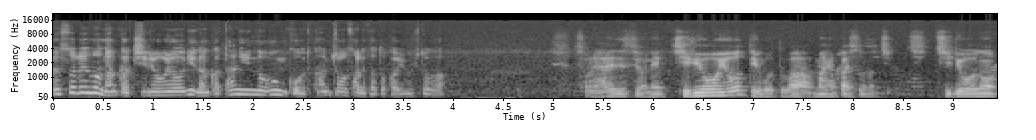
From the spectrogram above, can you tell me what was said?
でそれのなんか治療用になんか他人のうんこを干潮されたとかいう人が。それあれですよね。治療用っていうことはまあやっぱりそのちち治療の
